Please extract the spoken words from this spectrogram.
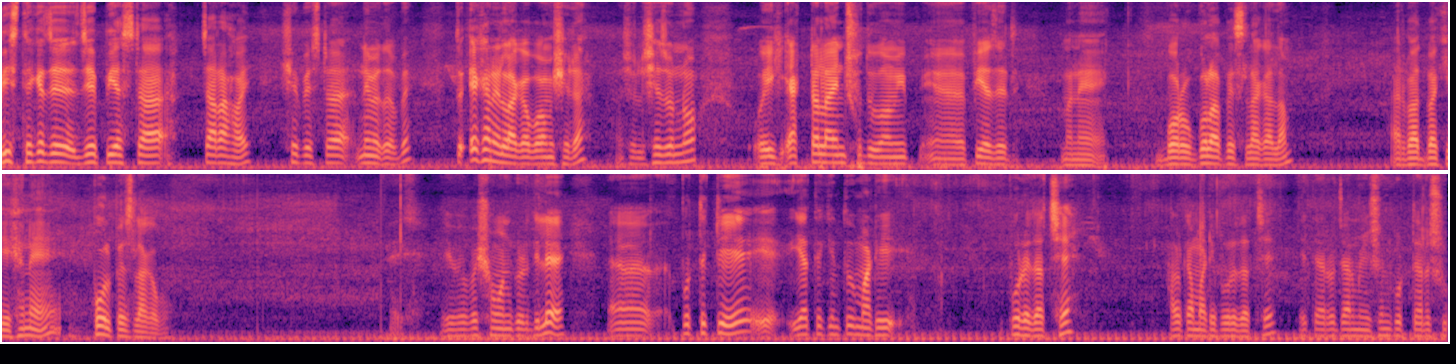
বীজ থেকে যে যে পেঁয়াজটা চারা হয় সে পেঁয়াজটা নেমে যাবে। তো এখানে লাগাবো আমি সেটা। আসলে সেজন্য ওই একটা লাইন শুধু আমি পেঁয়াজের মানে বড় গোলা পেস লাগালাম। আর বাদ বাকি এখানে পোল পেস লাগাবো। এই, এইভাবে সমান করে দিলে প্রত্যেকটি ইয়াতে কিন্তু মাটি পড়ে যাচ্ছে, হালকা মাটি পড়ে যাচ্ছে। এতে আরও জার্মিনেশন করতে আরও সু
